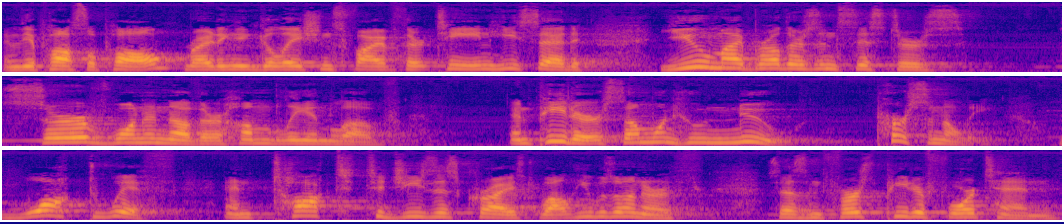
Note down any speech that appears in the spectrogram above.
And the apostle Paul, writing in Galatians 5:13, he said, "You, my brothers and sisters, serve one another humbly in love." And Peter, someone who knew personally walked with and talked to Jesus Christ while he was on earth says in 1 Peter 4:10,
